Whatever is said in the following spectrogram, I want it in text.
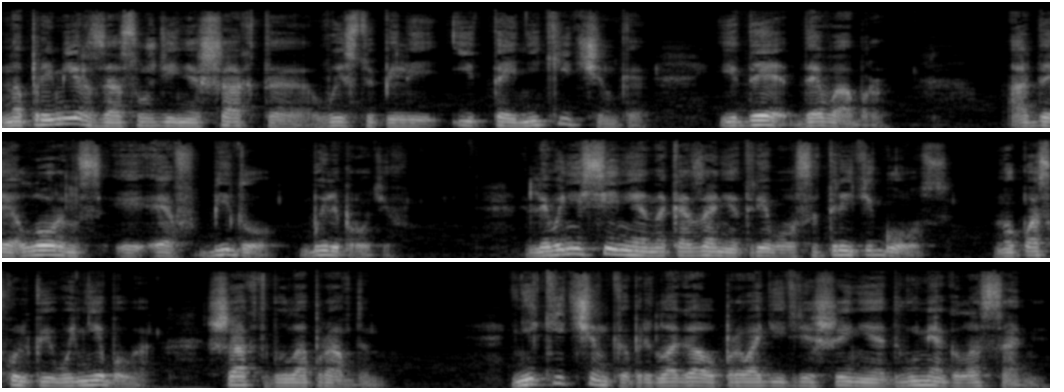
Например, за осуждение Шахта выступили И.Т. Никитченко, и Д. де Вабр, а Д. Лоренс и Ф. Бидл были против. Для вынесения наказания требовался третий голос, но поскольку его не было, Шахт был оправдан. Никитченко предлагал проводить решение двумя голосами,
